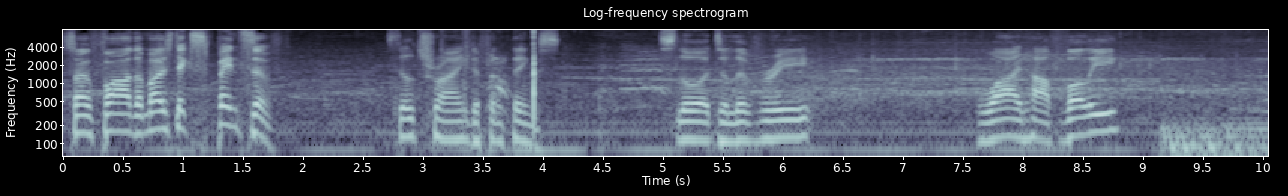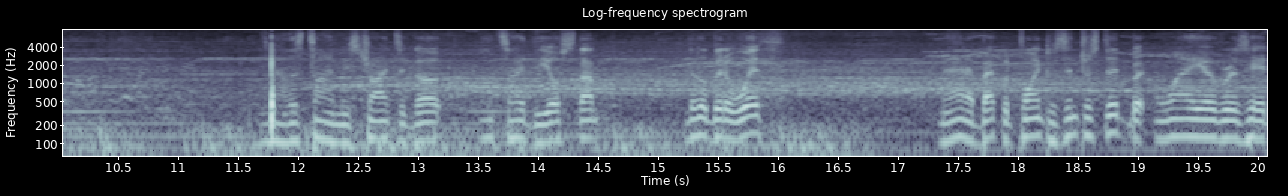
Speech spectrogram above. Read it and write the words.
so far the most expensive. Still trying different things. Slower delivery. Wide half volley. Now this time he's trying to go outside the off stump. A little bit of width. Man, a backward point was interested, but way over his head.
